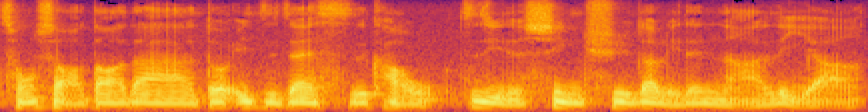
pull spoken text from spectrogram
从小到大都一直在思考自己的兴趣到底在哪里啊。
